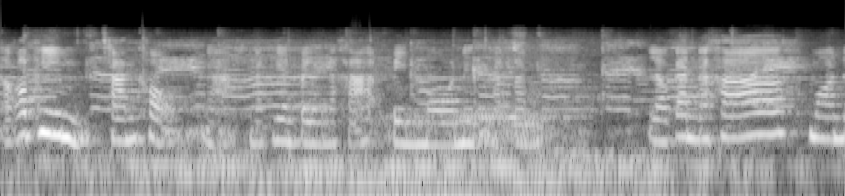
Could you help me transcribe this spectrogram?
แล้วก็พิมพ์ชั้นของนะนักเรียนไปเลยนะคะ เป็นม .1 แล้วกันแล้วกันนะคะม .1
